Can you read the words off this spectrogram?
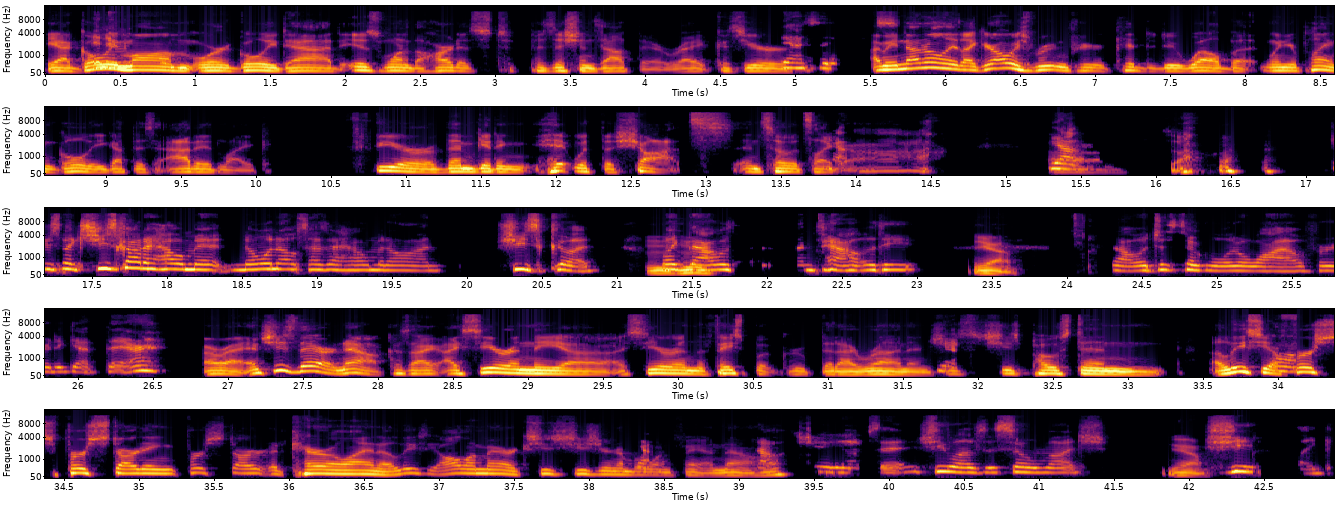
Yeah, goalie every- mom or goalie dad is one of the hardest positions out there, right? Because you're, Yes, I mean, not only like you're always rooting for your kid to do well, but when you're playing goalie, you got this added like fear of them getting hit with the shots, and so it's like, ah, Yeah. Um, so She's like, she's got a helmet. No one else has a helmet on. She's good. Like mhm, that was mentality. yeah. No, it just took a little while for her to get there. All right, and she's there now because I I see her in the uh I see her in the Facebook group that I run, and Yeah. she's she's posting Alecia Oh. first first starting first start at Carolina. Alecia All America. She's she's your number Yeah. one fan now, huh? She loves it. She loves it so much. Yeah. She like,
